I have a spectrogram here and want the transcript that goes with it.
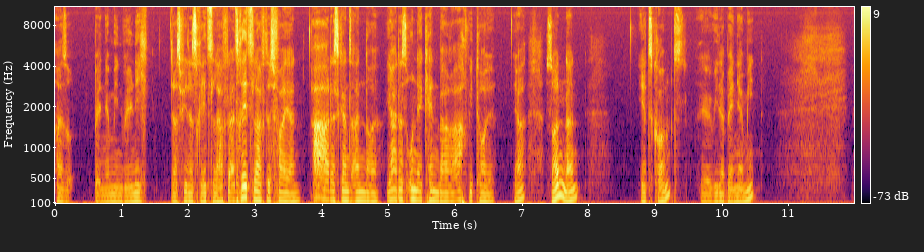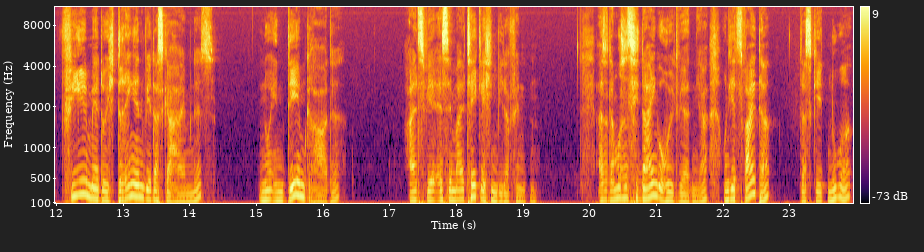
also Benjamin will nicht, dass wir das Rätselhafte als Rätselhaftes feiern. Ah, das ganz andere. Ja, das Unerkennbare. Ach, wie toll. Ja, sondern, jetzt kommt's, äh, wieder Benjamin. Vielmehr durchdringen wir das Geheimnis nur in dem Grade, als wir es im Alltäglichen wiederfinden. Also da muss es hineingeholt werden, ja. Und jetzt weiter, das geht nur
